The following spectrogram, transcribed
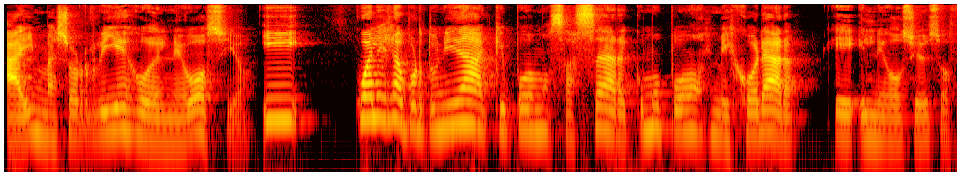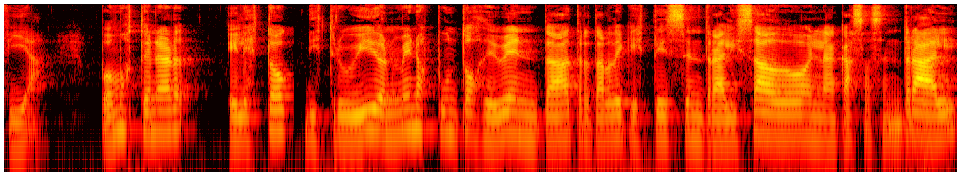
hay mayor riesgo del negocio. ¿Y cuál es la oportunidad? ¿Qué podemos hacer? ¿Cómo podemos mejorar eh, el negocio de Sofía? Podemos tener el stock distribuido en menos puntos de venta, tratar de que esté centralizado en la casa central,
